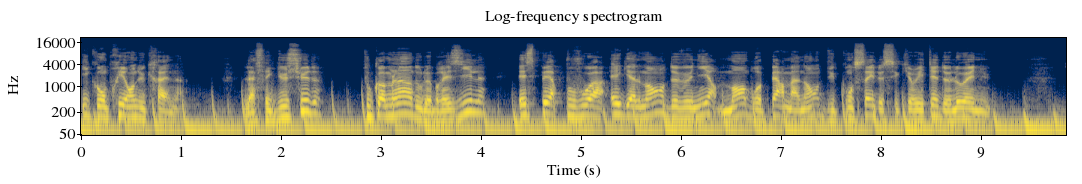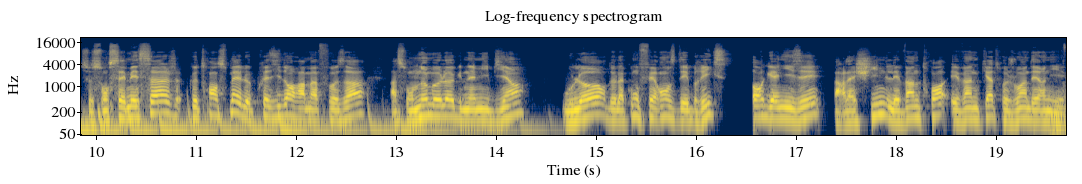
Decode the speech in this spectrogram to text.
y compris en Ukraine. L'Afrique du Sud, tout comme l'Inde ou le Brésil, espère pouvoir également devenir membre permanent du Conseil de sécurité de l'ONU. Ce sont ces messages que transmet le président Ramaphosa à son homologue namibien ou lors de la conférence des BRICS organisée par la Chine les 23 et 24 juin dernier.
